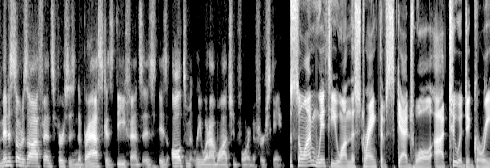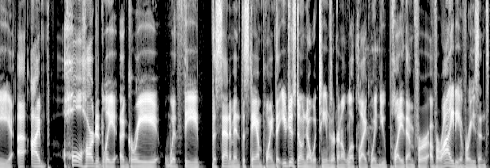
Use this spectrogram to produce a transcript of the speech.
Minnesota's offense versus Nebraska's defense is is ultimately what I'm watching for in the first game. So I'm with you on the strength of schedule uh, to a degree. I, I wholeheartedly agree with the the sentiment, the standpoint that you just don't know what teams are going to look like when you play them for a variety of reasons.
